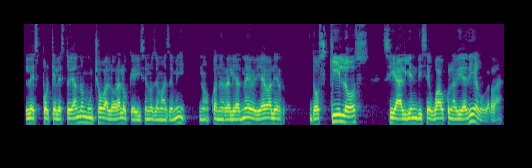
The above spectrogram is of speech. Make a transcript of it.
les porque le estoy dando mucho valor a lo que dicen los demás de mí, ¿no? Cuando en realidad me debería de valer dos kilos si alguien dice wow con la vida de Diego, ¿verdad?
